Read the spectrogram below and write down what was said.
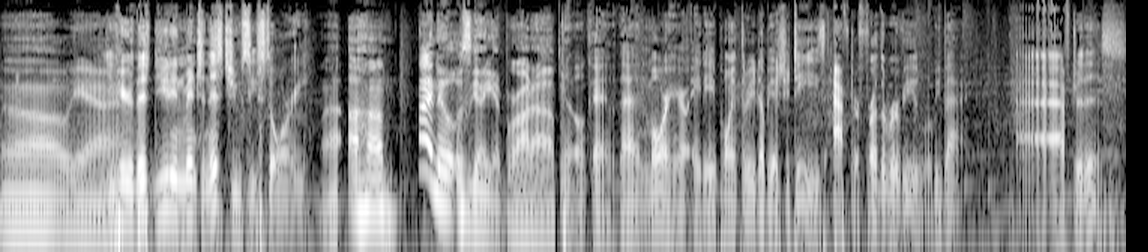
Oh yeah. You hear this? You didn't mention this juicy story. Uh huh. I knew it was gonna get brought up. Okay, that and more here on 88.3 WHUT's. After further review, we'll be back after this.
